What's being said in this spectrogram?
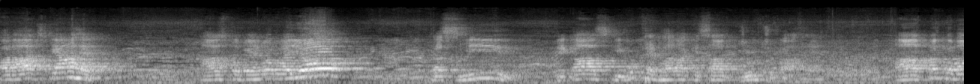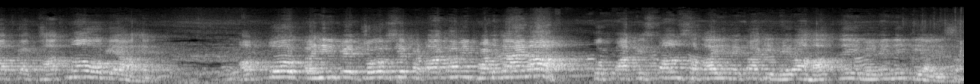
और आज क्या है? आज तो बहनों भाइयों, कश्मीर विकास की मुख्य धारा के साथ जुड़ चुका है। आतंकवाद का खात्मा हो गया है। अब तो कहीं पे ज़ोर से पटाखा भी फट जाए ना तो पाकिस्तान सफ़ाई नेता की मेरा हाथ नहीं, मैंने नहीं किया ये सब।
